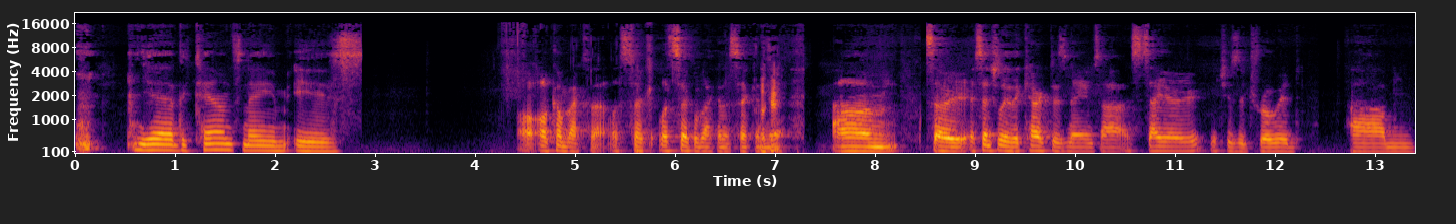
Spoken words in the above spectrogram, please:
yeah, the town's name is. I'll, I'll come back to that. Let's circle, let's circle back in a second. Okay. Um, so essentially, the characters' names are Sayo, which is a druid. Um,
